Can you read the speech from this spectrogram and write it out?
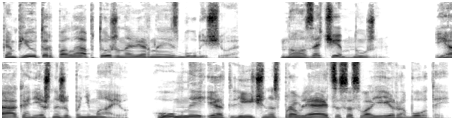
Компьютер Палап тоже, наверное, из будущего. Но зачем нужен? Я, конечно же, понимаю, умный и отлично справляется со своей работой.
